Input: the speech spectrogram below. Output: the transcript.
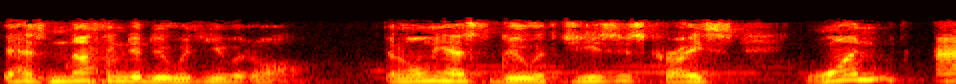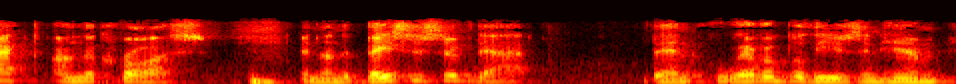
It has nothing to do with you at all. It only has to do with Jesus Christ, one act on the cross. And on the basis of that, then whoever believes in him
